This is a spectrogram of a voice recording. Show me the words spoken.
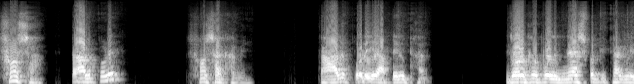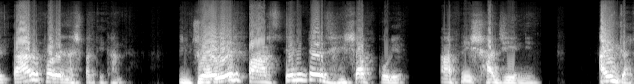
শশা, তারপরে শশা খাবেন। তারপরে আপেল খান। দরকার পড়লে নাশপাতি থাকলে তারপরে নাশপাতি খান। জলের পার্সেন্টেজ হিসাব করে আপনি সাজিয়ে নিন। আইদার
